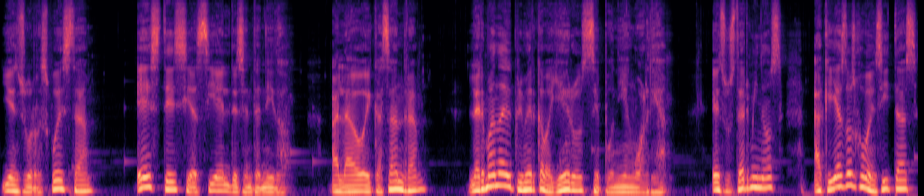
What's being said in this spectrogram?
y en su respuesta, este se hacía el desentendido. Al lado de Cassandra, la hermana del primer caballero se ponía en guardia. En sus términos, aquellas dos jovencitas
